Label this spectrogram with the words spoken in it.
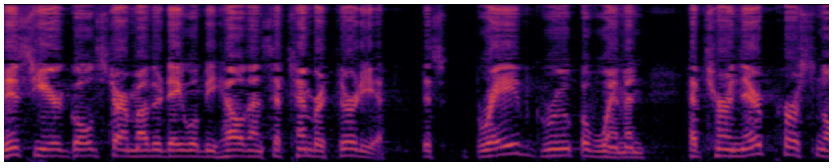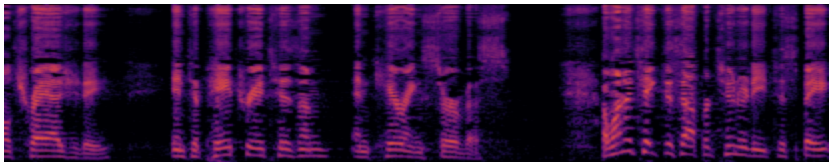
This year, Gold Star Mother Day will be held on September 30th. This brave group of women have turned their personal tragedy into patriotism and caring service. I want to take this opportunity to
